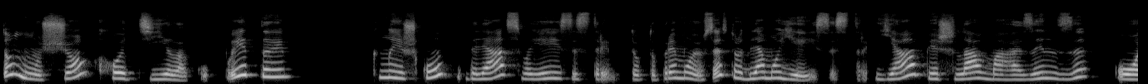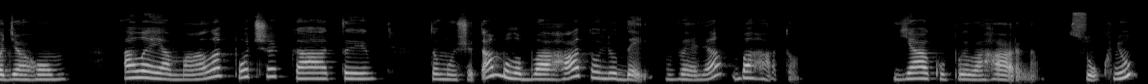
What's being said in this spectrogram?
тому що хотіла купити книжку для своєї сестри, тобто прямою сестру для моєї сестри. Я пішла в магазин з одягом, але я мала почекати, тому що там було багато людей. Веля багато. Я купила гарну сукню,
